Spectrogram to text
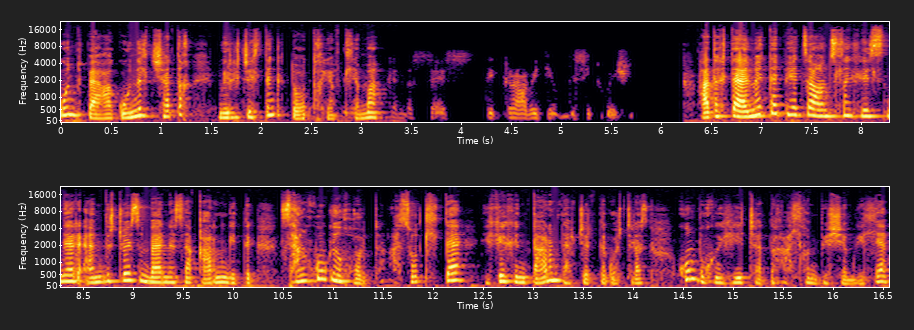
хүнд байгааг үнэлж чадах мэрэгжилтэнг дуудах явдал юм а. Хадагта Амета Пеза онцлон хэлснээр амьдарч байсан байрнаасаа гарна гэдэг санхүүгийн хувьд асуудалтай ихээхэн дарамт авчирдаг учраас хүн бүхэн хийж чадах алхам биш юм гэлээ.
